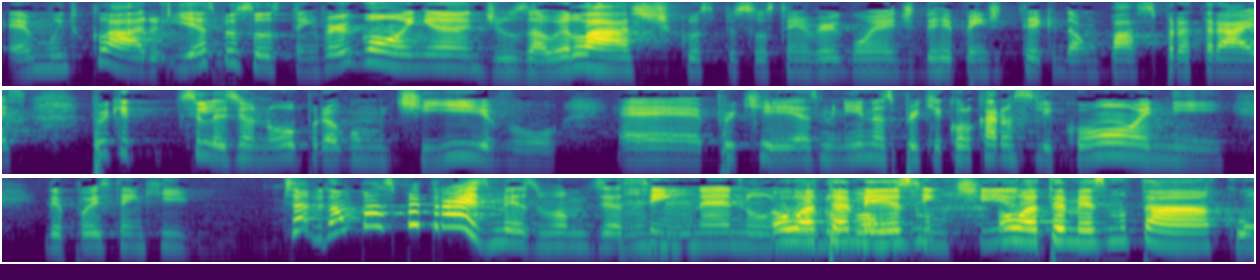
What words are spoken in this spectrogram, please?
é muito claro. E as pessoas têm vergonha de usar o elástico, as pessoas têm vergonha de, de repente, ter que dar um passo para trás porque se lesionou por algum motivo, é, porque as meninas, porque colocaram silicone, depois tem que sabe, dar um passo para trás mesmo, vamos dizer assim, uhum. né? No, ou no, até no mesmo, sentido. ou até mesmo tá com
